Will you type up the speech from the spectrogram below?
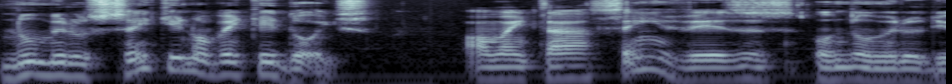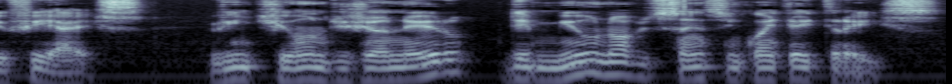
número 192. Aumentar cem vezes o número de fiéis. 21 de janeiro de 1953.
